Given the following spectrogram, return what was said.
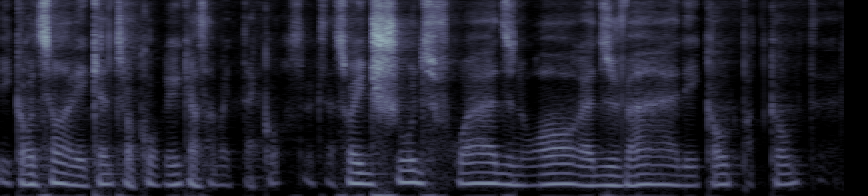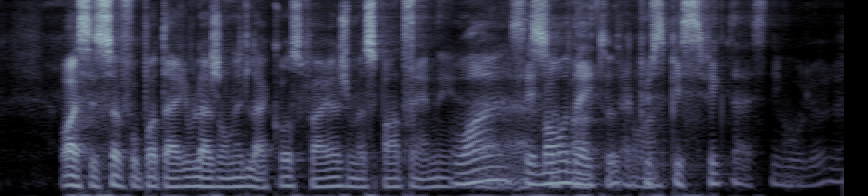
les conditions dans lesquelles tu vas courir quand ça va être ta course. là. Que ce soit du chaud, du froid, du noir, euh, du vent, des côtes, pas de côtes. Ouais, c'est ça. Faut pas t'arriver la journée de la course, Hey, je me suis pas entraîné. Ouais, à- à c'est bon d'être un ouais. peu spécifique à ce niveau-là. là.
